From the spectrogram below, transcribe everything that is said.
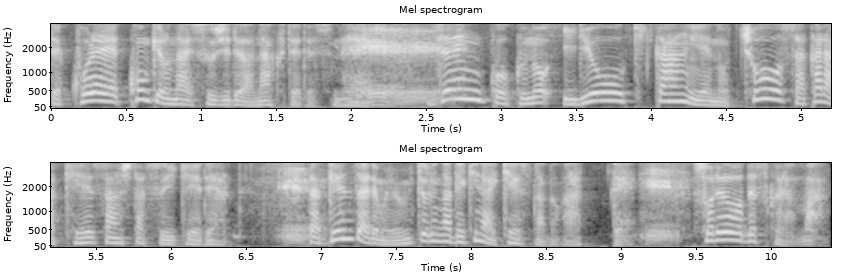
で、これ根拠のない数字ではなくてですね、全国の医療機関への調査から計算した推計である。だ現在でも読み取りができないケースなどがあって、それをですから、まあ、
